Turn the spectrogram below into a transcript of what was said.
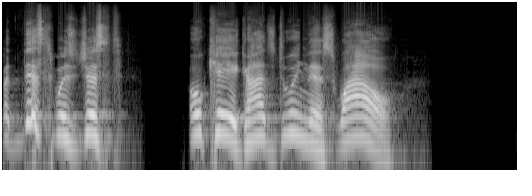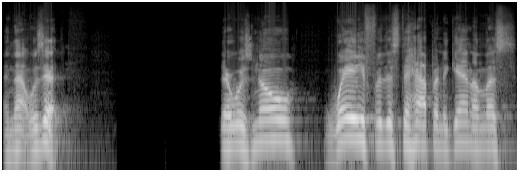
But this was just, okay, God's doing this. Wow. And that was it. There was no way for this to happen again unless,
